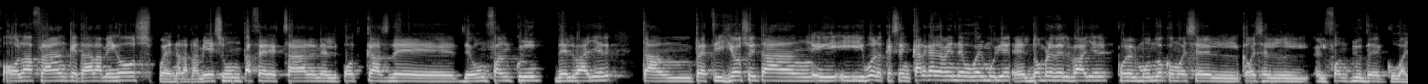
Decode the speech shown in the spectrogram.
Hola, Fran, ¿qué tal, amigos? Pues nada, para mí es un placer estar en el podcast de, un fan club del Bayern tan prestigioso y tan y, bueno que se encarga también de mover muy bien el nombre del Bayern por el mundo como es el como es el, el fan club de Cuba.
